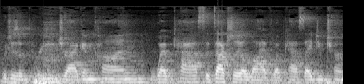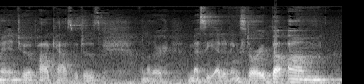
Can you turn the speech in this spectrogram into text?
which is a pre-Dragon Con webcast. It's actually a live webcast. I do turn it into a podcast, which is another messy editing story. But um,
